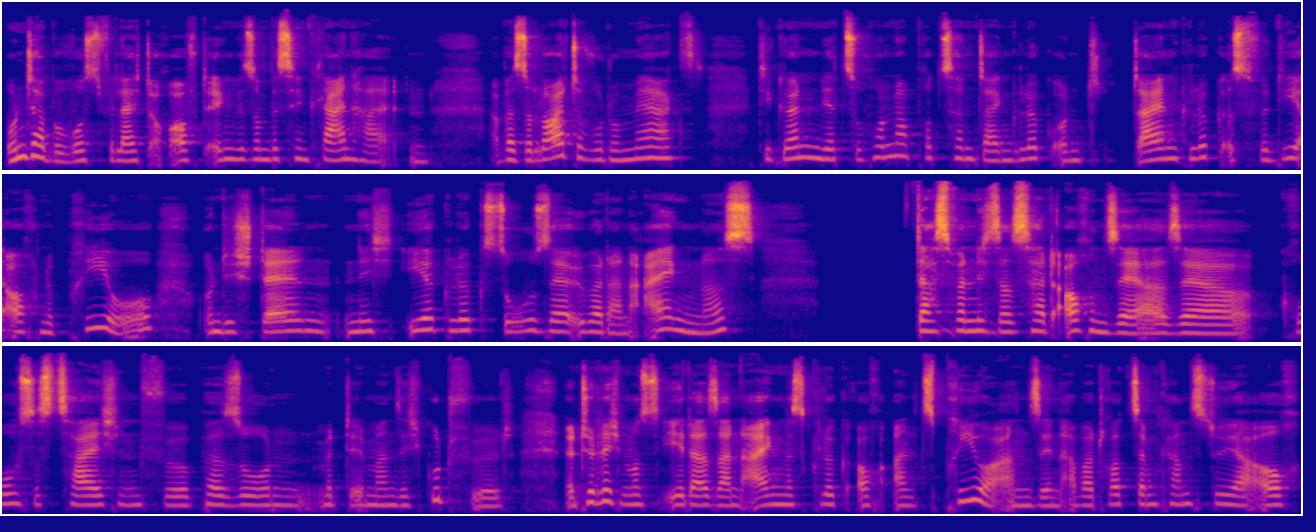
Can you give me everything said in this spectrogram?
unterbewusst vielleicht auch oft irgendwie so ein bisschen klein halten. Aber so Leute, wo du merkst, die gönnen dir zu 100 Prozent dein Glück und dein Glück ist für die auch eine Prio und die stellen nicht ihr Glück so sehr über dein eigenes. Das finde ich, das ist halt auch ein sehr, sehr großes Zeichen für Personen, mit denen man sich gut fühlt. Natürlich muss jeder sein eigenes Glück auch als Prio ansehen, aber trotzdem kannst du ja auch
